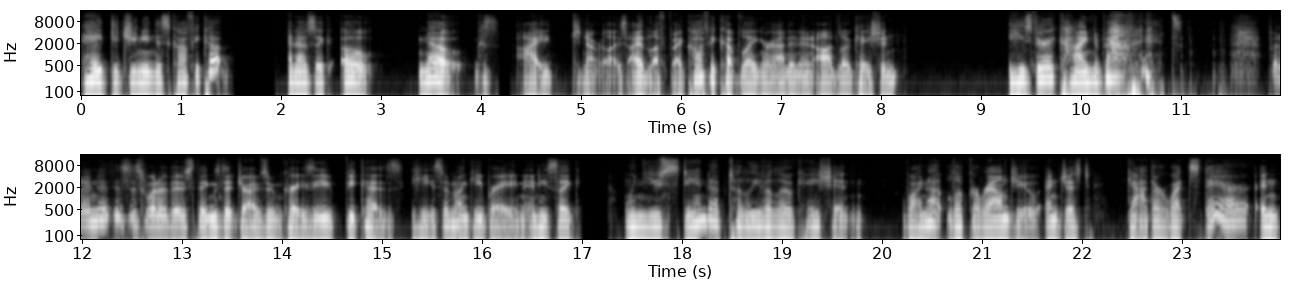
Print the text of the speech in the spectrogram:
Hey, did you need this coffee cup? And I was like, Oh, no, because I did not realize I had left my coffee cup laying around in an odd location. He's very kind about it. But I know this is one of those things that drives him crazy because he's a monkey brain and he's like, when you stand up to leave a location, why not look around you and just gather what's there and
